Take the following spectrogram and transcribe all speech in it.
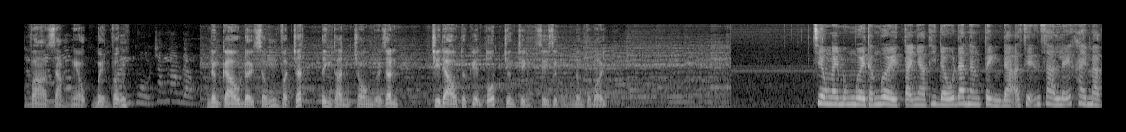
và giảm nghèo bền vững, nâng cao đời sống vật chất, tinh thần cho người dân, chỉ đạo thực hiện tốt chương trình xây dựng nông thôn mới. Chiều ngày 10 tháng 10, tại nhà thi đấu Đa Năng tỉnh đã diễn ra lễ khai mạc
